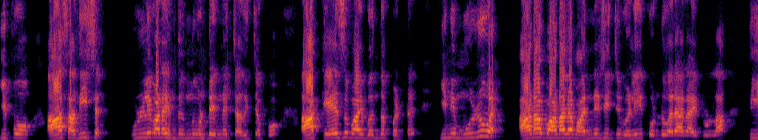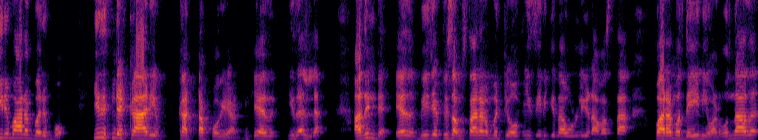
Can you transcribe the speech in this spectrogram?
ഇപ്പോ ആ സതീശൻ ഉള്ളിവടയം തിന്നുകൊണ്ട് എന്നെ ചതിച്ചപ്പോ ആ കേസുമായി ബന്ധപ്പെട്ട് ഇനി മുഴുവൻ ആടാപാടാലം അന്വേഷിച്ച് വെളിയിൽ കൊണ്ടുവരാനായിട്ടുള്ള തീരുമാനം വരുമ്പോ ഇതിന്റെ കാര്യം കട്ടപ്പുകയാണ്. ഏത്? ഇതല്ല. അതിന്റെ ഏത് ബി ജെ പി സംസ്ഥാന കമ്മിറ്റി ഓഫീസിൽ ഇരിക്കുന്ന ഉള്ളിയുടെ അവസ്ഥ പരമദയനീയമാണ്. ഒന്നാമത്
